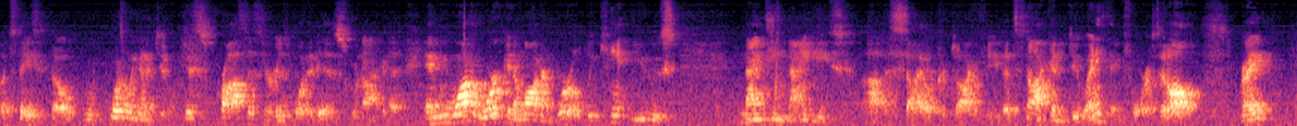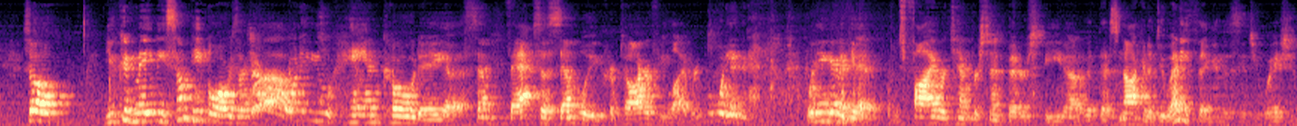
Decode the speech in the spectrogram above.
Let's face it though, what are we going to do? This processor is what it is. We're not going to, and we want to work in a modern world. We can't use 1990s uh, style cryptography. That's not going to do anything for us at all, right? So you could maybe, some people always like, oh, why don't you hand code a, a VAX assembly cryptography library? What are you, what are you going to get? It's 5 or 10% better speed out of it. That's not going to do anything in this situation.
